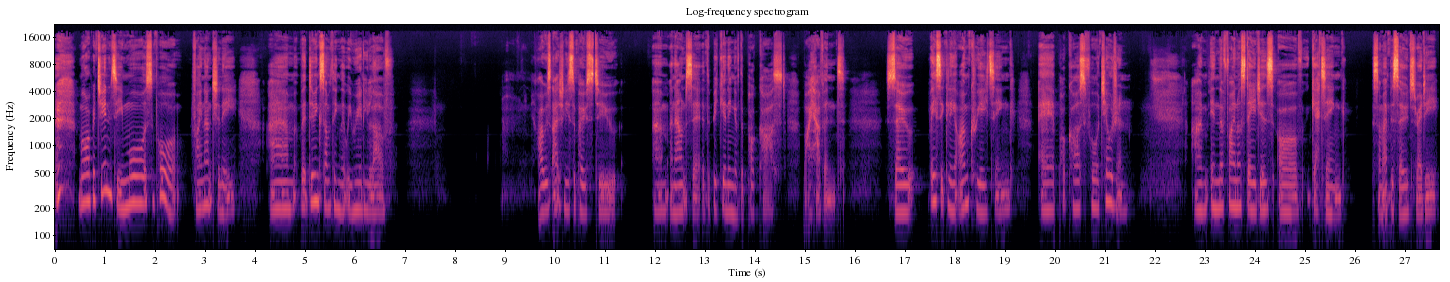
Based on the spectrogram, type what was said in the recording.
more opportunity, more support financially, um, but doing something that we really love. I was actually supposed to um, announce it at the beginning of the podcast, but I haven't. So basically, I'm creating a podcast for children. I'm in the final stages of getting some episodes ready,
